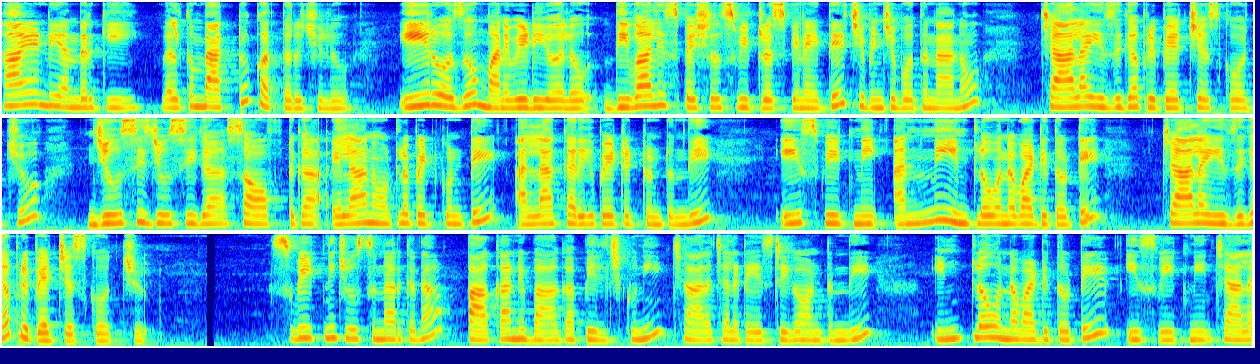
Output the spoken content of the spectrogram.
హాయ్ అండి అందరికీ. వెల్కమ్ బ్యాక్ టు కొత్త రుచులు. ఈరోజు మన వీడియోలో దివాళీ స్పెషల్ స్వీట్ రెసిపీని అయితే చూపించబోతున్నాను. చాలా ఈజీగా ప్రిపేర్ చేసుకోవచ్చు. జ్యూసీ జ్యూసీగా సాఫ్ట్గా ఎలా నోట్లో పెట్టుకుంటే అలా కరిగిపోయేటట్టు ఉంటుంది. ఈ స్వీట్ని అన్ని ఇంట్లో ఉన్న వాటితోటి చాలా ఈజీగా ప్రిపేర్ చేసుకోవచ్చు. స్వీట్ని చూస్తున్నారు కదా పాకాన్ని బాగా పీల్చుకుని చాలా చాలా టేస్టీగా ఉంటుంది. ఇంట్లో ఉన్న వాటితోటి ఈ స్వీట్ని చాలా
